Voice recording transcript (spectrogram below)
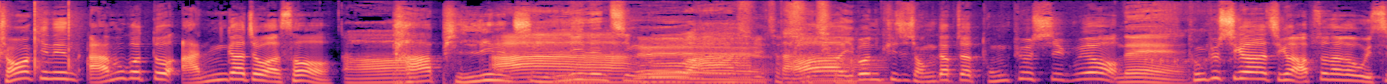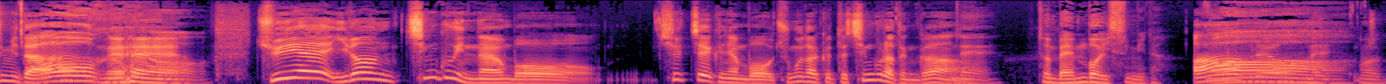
정확히는 아무것도 안 가져와서 아, 다 빌리는 아, 친구. 빌리는 친구. 네. 아, 진짜. 아, 이번 퀴즈 정답자 동표 씨고요. 네. 동표 씨가 지금 앞서 나가고 있습니다. 어, 네. 그래요. 주위에 이런 친구 있나요? 뭐 실제 그냥 뭐 중고등학교 때 친구라든가. 네. 전 멤버 있습니다. 아, 아. 그래요. 네. 뭐,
